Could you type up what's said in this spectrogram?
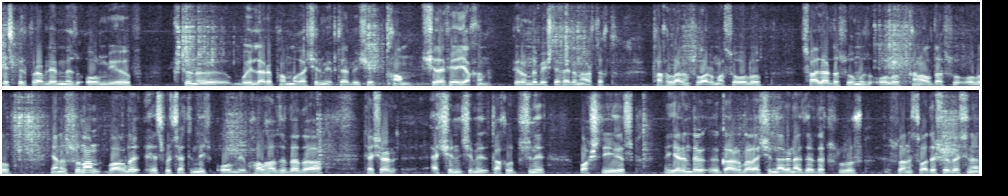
heç bir problemimiz olmayıb. Bütün e, bu illəri pambıq əkilməyib təbii ki. Tam 2 dəfəyə yaxın, bir onda 5 dəfədən artıq taxılların suvarılması olub. Çaylarda suyumuz olub, kanalda su olub. Yəni sulla bağlı heç bir çətinlik olmayıb. Hal-hazırda da təkrar əkin kimi taxıl biçini başlayır. Yerində e, qarğıdalı əkinləri nəzərdə tutulur. Sudan istifadə şöbəsi ilə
